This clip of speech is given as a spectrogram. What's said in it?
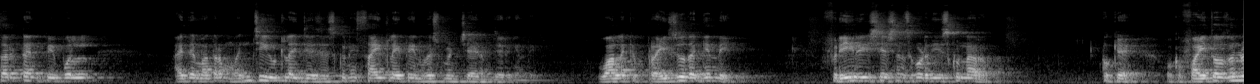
సర్టన్ పీపుల్ అయితే మాత్రం మంచి యూటిలైజ్ చేసేసుకుని సైట్లు అయితే ఇన్వెస్ట్మెంట్ చేయడం జరిగింది. వాళ్ళకి ప్రైజు తగ్గింది. ఫ్రీ రిజిస్ట్రేషన్స్ కూడా తీసుకున్నారు. ఓకే ఒక five thousand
